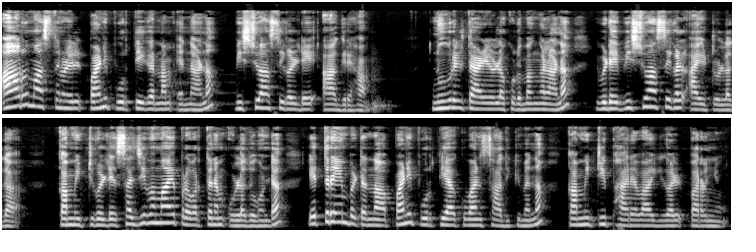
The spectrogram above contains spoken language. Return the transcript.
ആറുമാസത്തിനുള്ളിൽ പണി പൂർത്തീകരണം എന്നാണ് വിശ്വാസികളുടെ ആഗ്രഹം. നൂറിൽ താഴെയുള്ള കുടുംബങ്ങളാണ് ഇവിടെ വിശ്വാസികൾ ആയിട്ടുള്ളത്. കമ്മിറ്റികളുടെ സജീവമായ പ്രവർത്തനം ഉള്ളതുകൊണ്ട് എത്രയും പെട്ടെന്ന് പണി പൂർത്തിയാക്കുവാൻ സാധിക്കുമെന്ന് കമ്മിറ്റി ഭാരവാഹികൾ പറഞ്ഞു.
